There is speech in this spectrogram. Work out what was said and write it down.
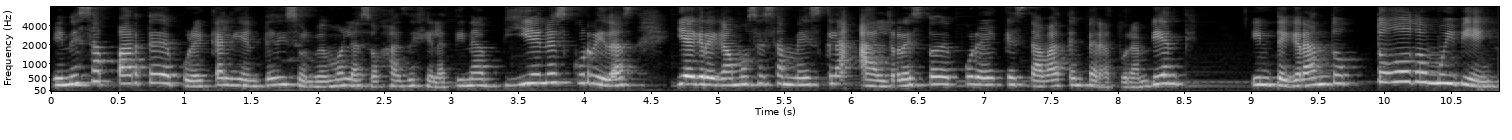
En esa parte de puré caliente disolvemos las hojas de gelatina bien escurridas y agregamos esa mezcla al resto de puré que estaba a temperatura ambiente, integrando todo muy bien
